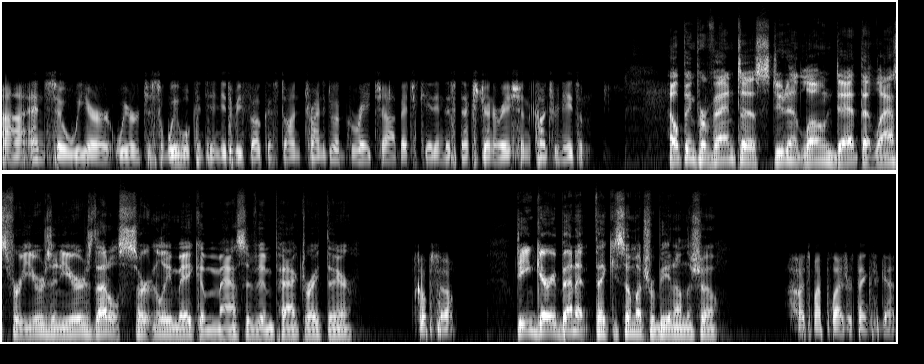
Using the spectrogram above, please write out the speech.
Uh, and so we are we are just we will continue to be focused on trying to do a great job educating this next generation. The country needs them. Helping prevent a student loan debt that lasts for years and years, that'll certainly make a massive impact right there. Hope so. Dean Gary Bennett, thank you so much for being on the show. Oh, it's my pleasure. Thanks again.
